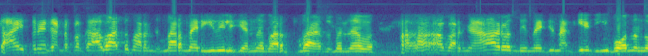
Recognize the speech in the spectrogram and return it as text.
സായിപ്പിനെ കണ്ടപ്പോ കാവാത്ത് മറ- മറന്ന രീതിയിൽ ചെന്ന് പറഞ്ഞ ആരോ നിന്നേച്ച് നക്കിയ ഈ പോകുന്നു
